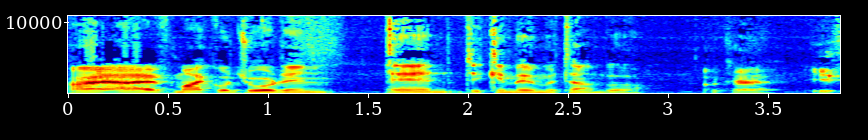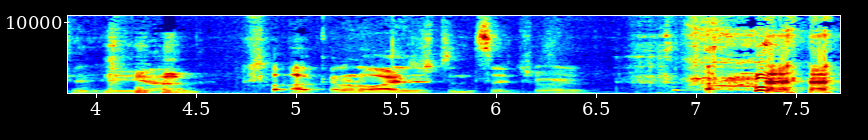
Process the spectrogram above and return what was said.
All right, I have Michael Jordan and Dikembe Mutombo. Okay, Ethan, who you got? Fuck, I don't know why I just didn't say Jordan. I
